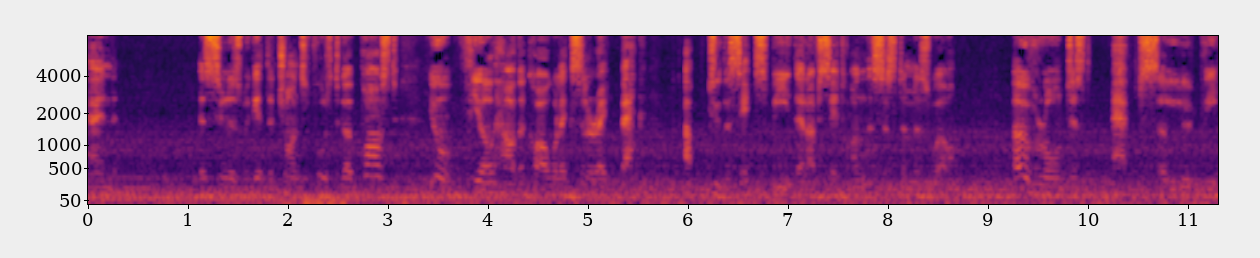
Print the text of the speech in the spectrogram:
And as soon as we get the chance, of course, to go past, you'll feel how the car will accelerate back up to the set speed that I've set on the system as well. Overall, just absolutely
